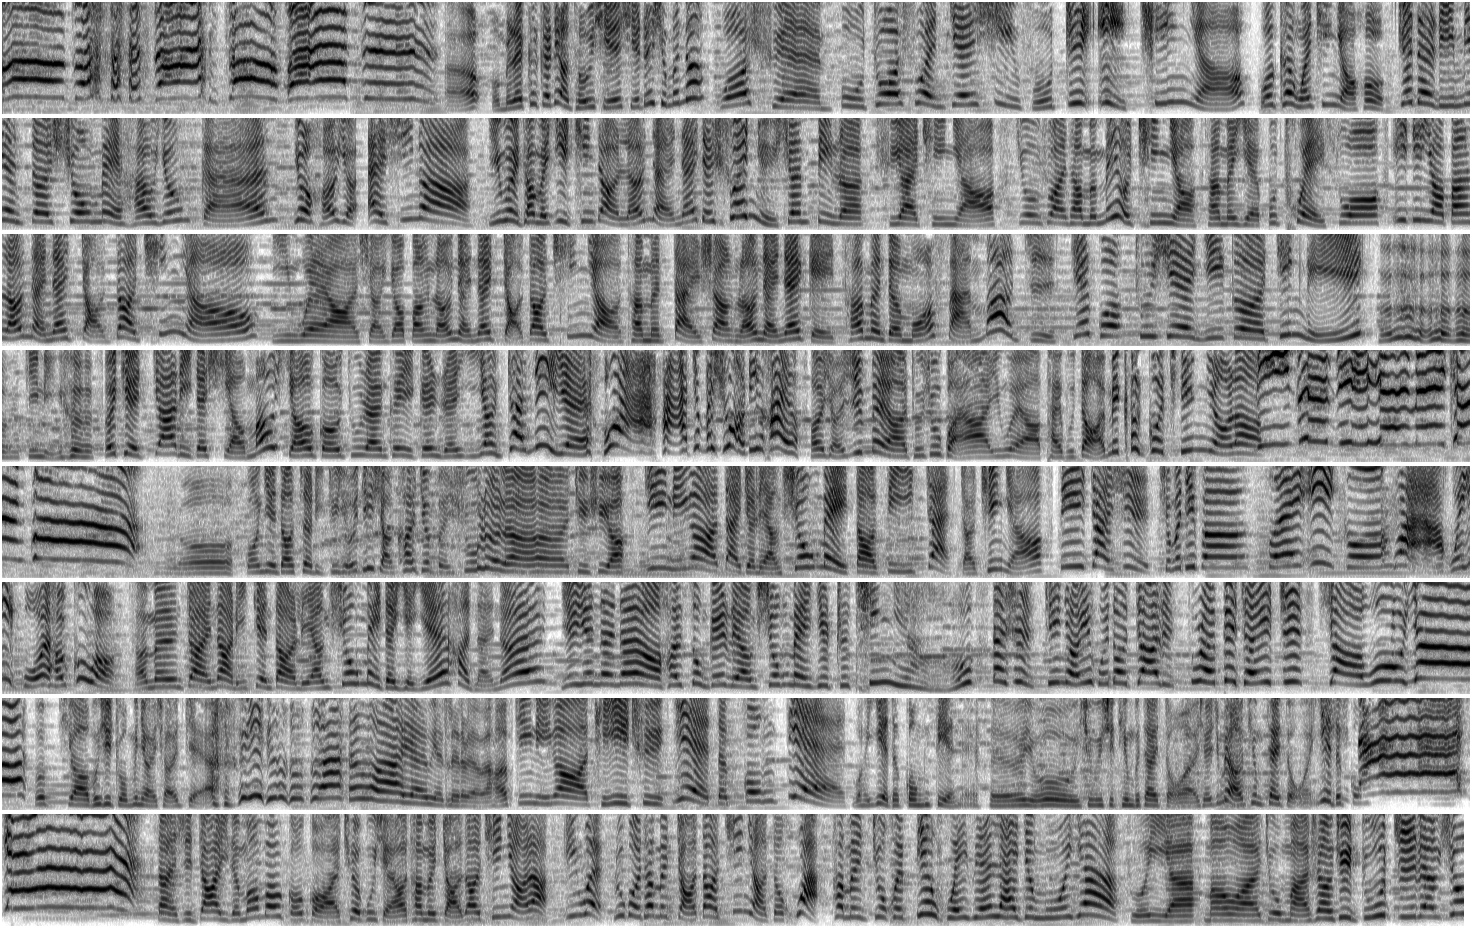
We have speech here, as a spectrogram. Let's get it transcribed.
好，我们来看看廖同学写的什么呢？我选捕捉瞬间幸福之翼青鸟。我看完青鸟后，觉得里面的兄妹好勇敢，又好有爱心啊！因为他们一听到老奶奶的孙女生病了，需要青鸟，就算他们没有青鸟，他们也不退缩，一定要帮老奶奶找到青鸟。因为啊，想要帮老奶奶找。找到青鸟，他们戴上老奶奶给他们的魔法帽子，结果出现一个精灵，呵呵呵精灵呵，而且家里的小猫小狗突然可以跟人一样站立耶！哇哈，这本书好厉害哦！啊，小师妹啊，图书馆啊，因为啊拍不到，还没看过青鸟啦。哦，光念到这里就有一点想看这本书了啦。继续啊，精灵啊带着两兄妹到第一站找青鸟。第一站是什么地方？回忆国。哇，回忆国哎，好酷哦！他们在那里见到两兄妹的爷爷和奶奶。爷爷奶奶啊，还送给两兄妹一只青鸟。但是青鸟一回到家里，突然变成一只小乌鸦。哦，小不是啄木鸟小姐啊。哇 哇呀，好，精灵哦，提议去夜的宫殿。哇，夜的宫殿呢？哎呦，是不是听不太懂啊？小姐妹好像听不太懂啊。夜的宫。但是家里的猫猫狗狗啊，却不想要它们找到青鸟啦，因为如果它们找到青鸟的话，它们就会变回原来的模样。所以啊，猫啊就马上去阻止两兄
